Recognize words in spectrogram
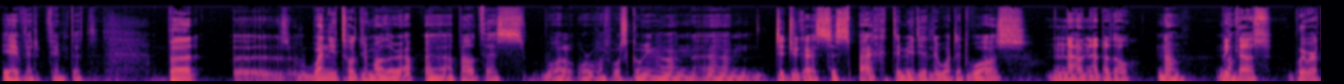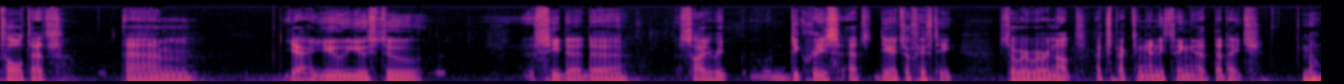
yfir 50 But when you told your mother ab- uh, about this, well, or what was going on, um, did you guys suspect immediately what it was? No, not at all. No. no. because we were told that um yeah you used to see the the side re- decrease at the age of 50 so we were not expecting anything at that age No.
